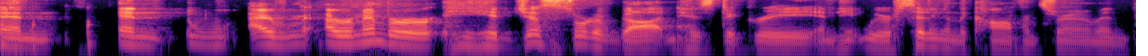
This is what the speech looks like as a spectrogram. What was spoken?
and and i, I remember he had just sort of gotten his degree and he, we were sitting in the conference room and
